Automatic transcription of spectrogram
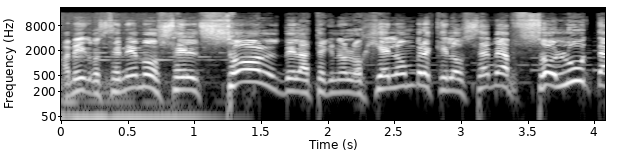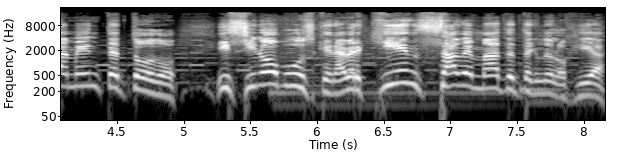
Amigos, tenemos el sol de la tecnología, el hombre que lo sabe absolutamente todo. Y si no, busquen, a ver, ¿quién sabe más de tecnología?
